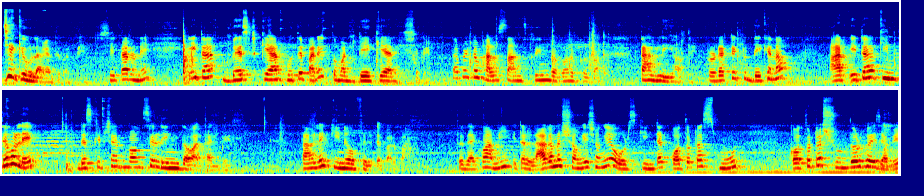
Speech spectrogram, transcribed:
যে কেউ লাগাতে পারবে। সে কারণে এটা বেস্ট কেয়ার হতে পারে তোমার ডে কেয়ার হিসেবে। তারপর একটা ভালো সানস্ক্রিন ব্যবহার করবা, তাহলেই হবে। প্রোডাক্টটা একটু দেখে নাও। আর এটা কিনতে হলে ডেসক্রিপশান বক্সে লিঙ্ক দেওয়া থাকবে। তাহলে কিনেও ফেলতে পারবা। তো দেখো আমি এটা লাগানোর সঙ্গে সঙ্গে ওর স্কিনটা কতটা স্মুথ কতটা সুন্দর হয়ে যাবে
